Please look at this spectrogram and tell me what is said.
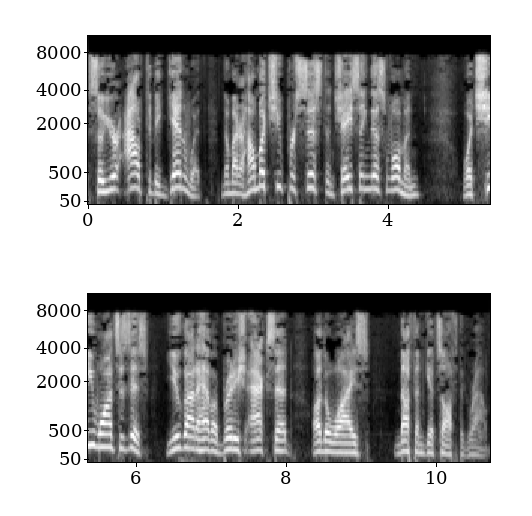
so you're out to begin with. No matter how much you persist in chasing this woman, what she wants is this. You gotta have a British accent, otherwise nothing gets off the ground.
